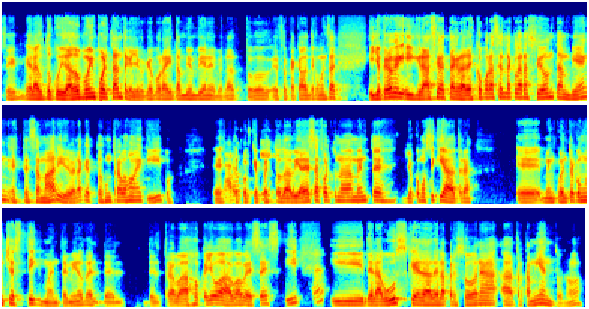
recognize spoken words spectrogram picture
Sí, el autocuidado es muy importante, que yo creo que por ahí también viene, ¿verdad? Todo eso que acabas de comenzar. Y yo creo que, y gracias, te agradezco por hacer la aclaración también, este Samari, de verdad que esto es un trabajo en equipo. Este, porque pues todavía desafortunadamente, yo como psiquiatra, eh, me encuentro con mucho estigma en términos del, trabajo que yo hago a veces y, ah. y, de la búsqueda de la persona a tratamiento, ¿no?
